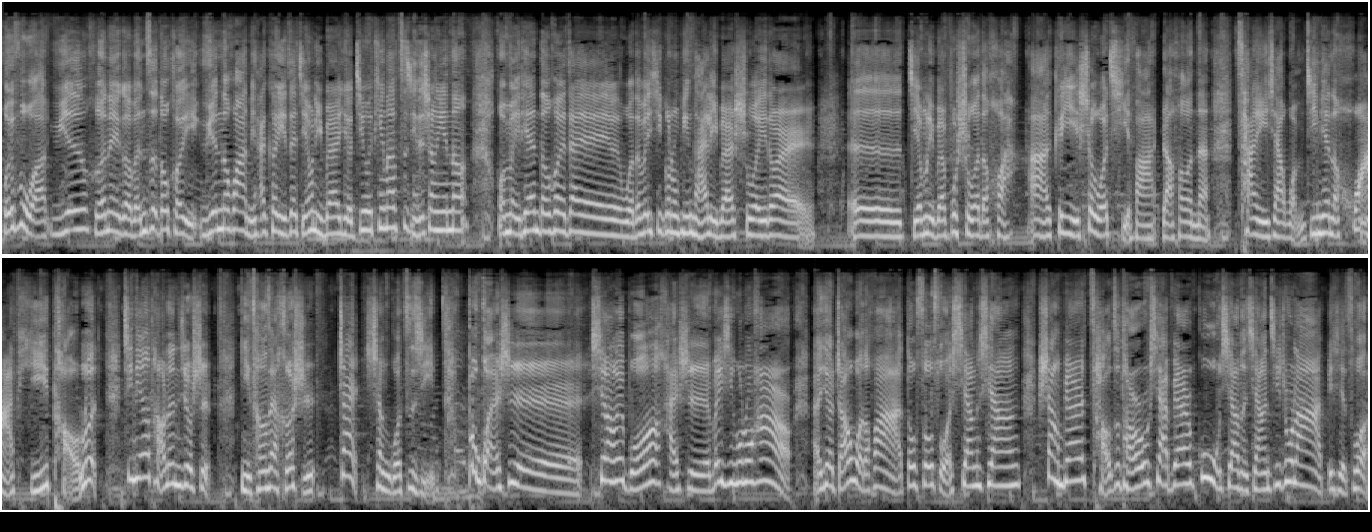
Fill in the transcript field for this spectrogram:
回复我，语音和那个文字都可以。语音的话，你还可以在节目里边有机会听到自己的声音呢。我每天都会在我的微信公众平台里边说一段呃，节目里边不说的话啊，可以受我启发，然后呢参与一下我们今天的话题讨论。今天要讨论的就是你曾在何时战胜过自己。不管是新浪微博还是微信公众号，啊，要找我的话都搜索“香香”，上边草字头，下边故乡的乡，记住啦，别写错，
